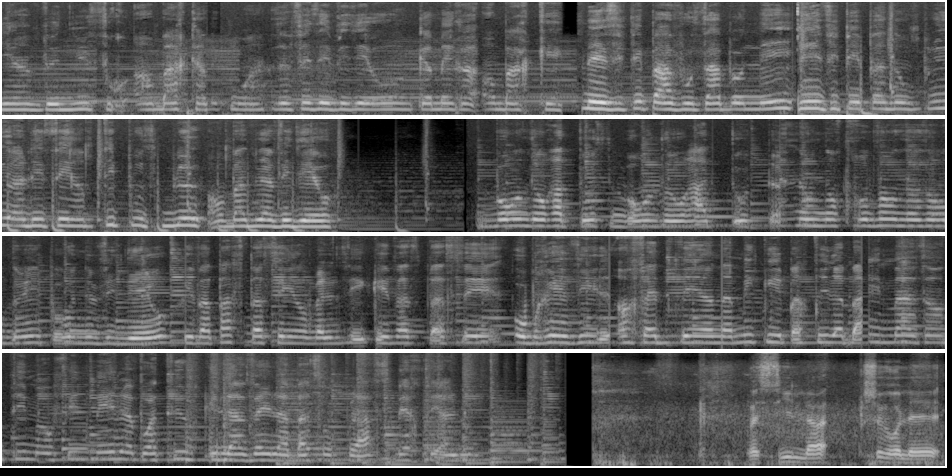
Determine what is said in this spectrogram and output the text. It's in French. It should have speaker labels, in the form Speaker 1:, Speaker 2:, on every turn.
Speaker 1: Bienvenue sur Embarque avec moi. Je fais des vidéos en caméra embarquée. N'hésitez pas à vous abonner. N'hésitez pas non plus à laisser un petit pouce bleu en bas de la vidéo. Bonjour à tous, bonjour à toutes. Nous nous retrouvons aujourd'hui pour une vidéo qui va pas se passer en Belgique, qui va se passer au Brésil. En fait, c'est un ami qui est parti là-bas. Il m'a gentiment filmé la voiture qu'il avait là-bas sur place. Merci à lui.
Speaker 2: Voici la Chevrolet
